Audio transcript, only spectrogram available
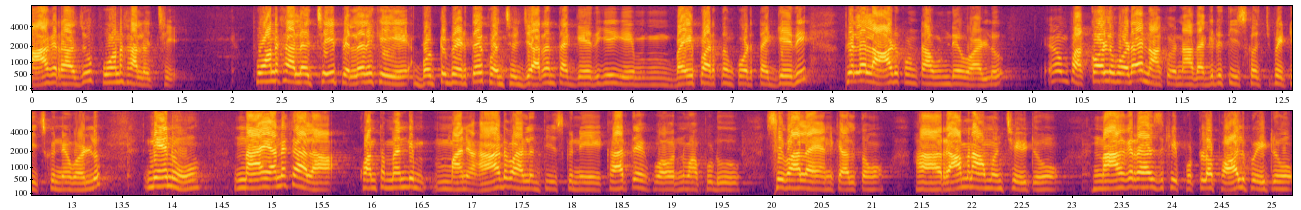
నాగరాజు పూనకాలు వచ్చాయి. పూనకాలు వచ్చి పిల్లలకి బొట్టు పెడితే కొంచెం జ్వరం తగ్గేది భయపడతాం కూడా తగ్గేది పిల్లలు ఆడుకుంటా ఉండేవాళ్ళు. పక్కోళ్ళు కూడా నాకు నా దగ్గర తీసుకొచ్చి పెట్టించుకునేవాళ్ళు. నేను నా వెనకాల కొంతమంది మన ఆడవాళ్ళని తీసుకుని కార్తీక పౌర్ణమి అప్పుడు శివాలయానికి వెళ్తాం ఆ రామనామం చేయటం నాగరాజుకి పుట్టలో పాలు పోయటం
